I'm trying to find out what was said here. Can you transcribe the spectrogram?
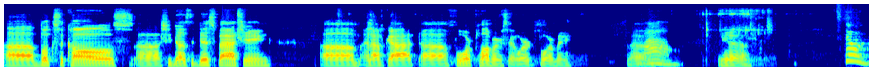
uh, books the calls. Uh, she does the dispatching, um, and I've got uh, four plumbers that work for me. So, wow. Yeah. So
